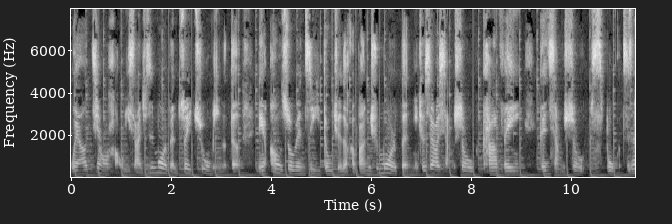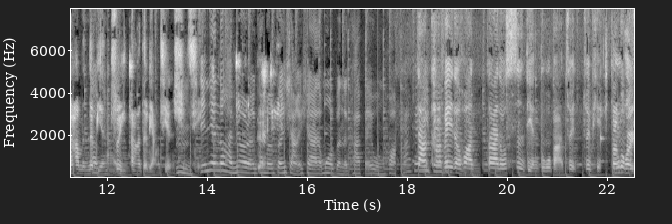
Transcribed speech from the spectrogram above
我要叫好一下，就是墨尔本最著名的，连。澳洲人自己都觉得很棒。你去墨尔本，你就是要享受咖啡跟享受 sport，这是他们那边最大的两件事情。嗯，今天都还没有人跟我们分享一下墨尔本的咖啡文化。咖啡大咖啡的话，大概都四点多吧，最最便宜。三块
